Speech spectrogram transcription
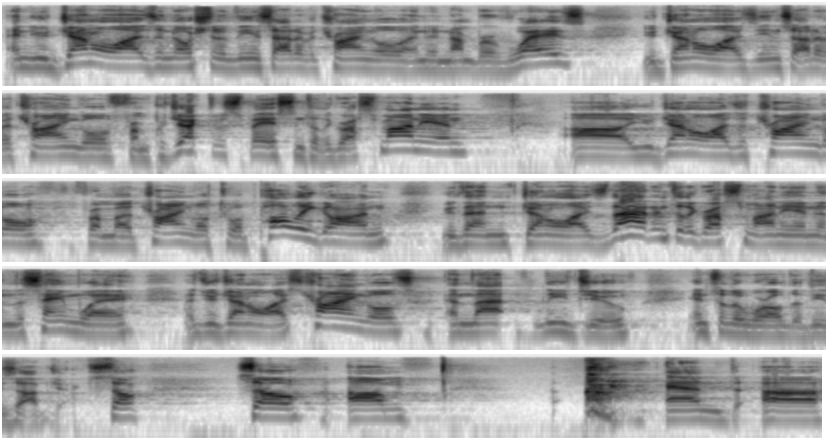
and you generalize the notion of the inside of a triangle in a number of ways. You generalize the inside of a triangle from projective space into the Grassmannian, uh, you generalize a triangle from a triangle to a polygon, you then generalize that into the Grassmannian in the same way as you generalize triangles, and that leads you into the world of these objects. So, so um, and, uh,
